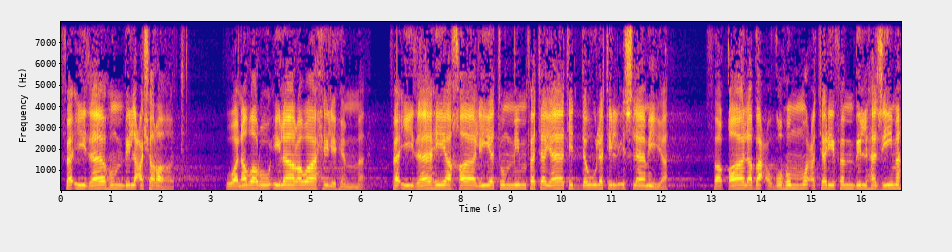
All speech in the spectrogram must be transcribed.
فإذا هم بالعشرات ونظروا إلى رواحلهم فإذا هي خالية من فتيات الدولة الإسلامية فقال بعضهم معترفا بالهزيمة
